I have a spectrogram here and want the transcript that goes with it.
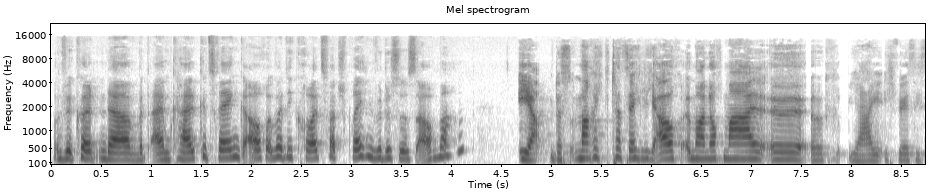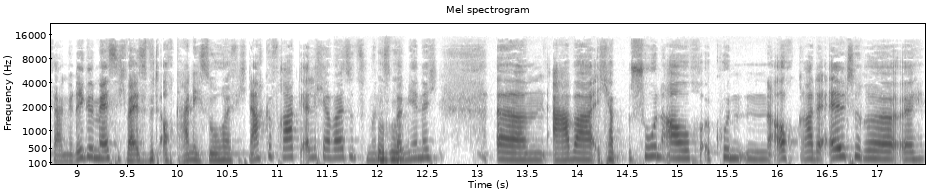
und wir könnten da mit einem Kaltgetränk auch über die Kreuzfahrt sprechen. Würdest du das auch machen? Ja, das mache ich tatsächlich auch immer noch mal. Äh, äh, ja, ich will jetzt nicht sagen regelmäßig, weil es wird auch gar nicht so häufig nachgefragt, ehrlicherweise, zumindest mhm. bei mir nicht. Ähm, aber ich habe schon auch Kunden, auch gerade ältere äh,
